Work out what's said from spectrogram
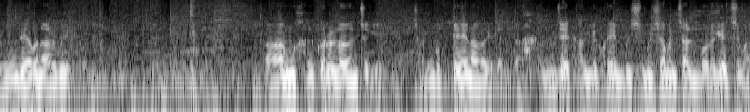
윤대엽은 알고 있군. 다음 한 골을 넣은 쪽이 전국대회에 나가게 된다. 현재 강백호의 무시무시함은 잘 모르겠지만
